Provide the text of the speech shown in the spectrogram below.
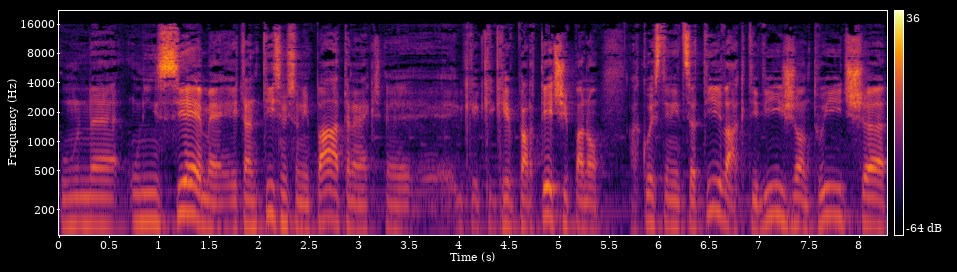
un, un insieme e tantissimi sono i partner eh, che, che, partecipano a questa iniziativa, Activision, Twitch,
